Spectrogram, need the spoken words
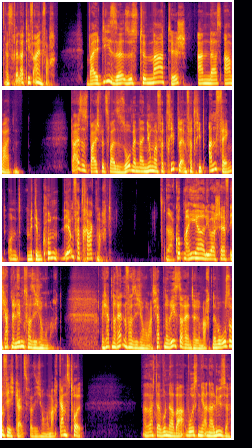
Das ist relativ einfach, weil diese systematisch anders arbeiten. Da ist es beispielsweise so, wenn ein junger Vertriebler im Vertrieb anfängt und mit dem Kunden irgendeinen Vertrag macht. Ja, guck mal hier, lieber Chef, ich habe eine Lebensversicherung gemacht. Ich habe eine Rentenversicherung gemacht. Ich habe eine Riester-Rente gemacht, eine Berufsunfähigkeitsversicherung gemacht. Ganz toll. Dann sagt er, wunderbar, wo ist denn die Analyse?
